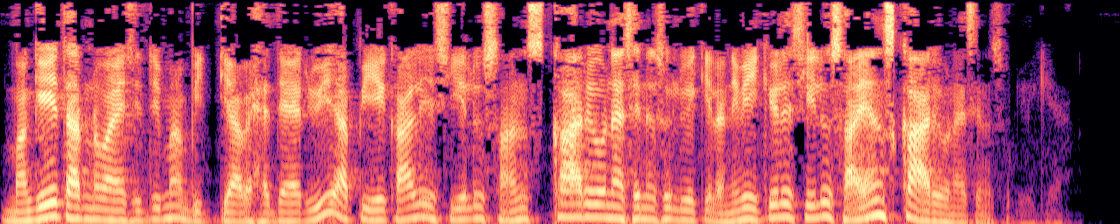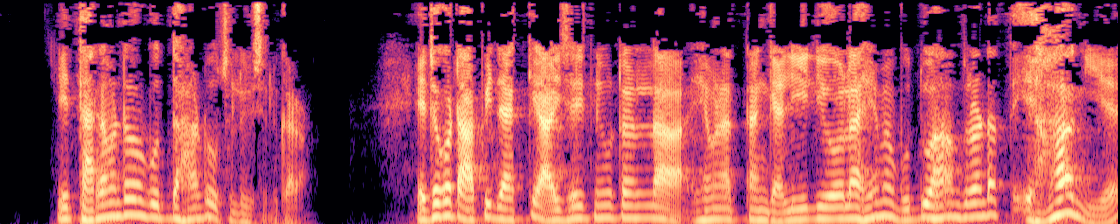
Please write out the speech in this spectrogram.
මගේ තරුණ වයසේදී මම විද්‍යාව හැදෑරුවේ අපි ඒ කාලේ සියලු සංස්කාරයෝ නැසෙන සුළුවේ කියලා නෙවෙයි කියලා සියලු සයන්ස්කාරයෝ නැසෙන සුළුවේ කියලා. ඒ තරමටම බුද්ධ හාට උසුළු විසුළු කරා. එතකොට අපි දැක්කේ අයිසයික් නිව්ටන්ලා එහෙම නැත්නම් ගැලීලියෝලා එහෙම බුදුහාමුදුරන්ටත් එහා ගිය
